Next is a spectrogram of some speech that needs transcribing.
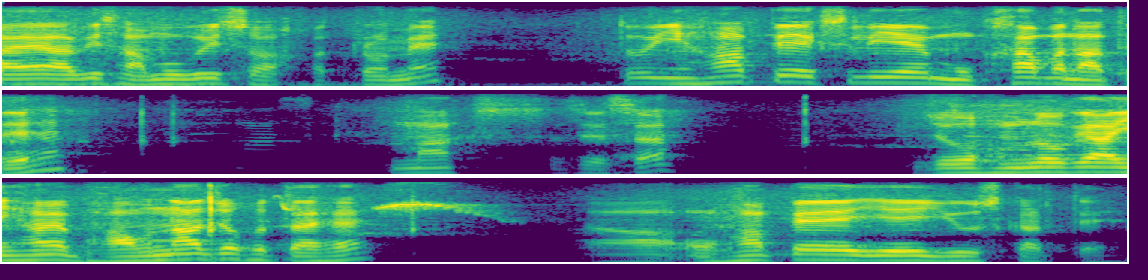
है अभी सामग्री पत्रों में। तो यहाँ पे एक्चुअली ये मुखा बनाते हैं। मास्क जैसा। जो हम लोग यहाँ भावना जो होता है वहाँ पे ये यूज़ करते हैं।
